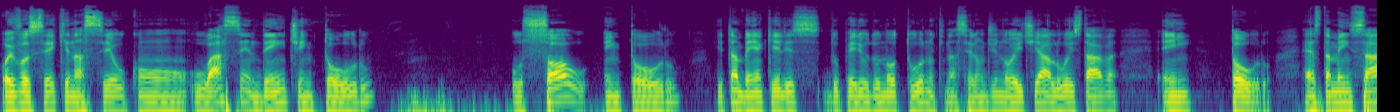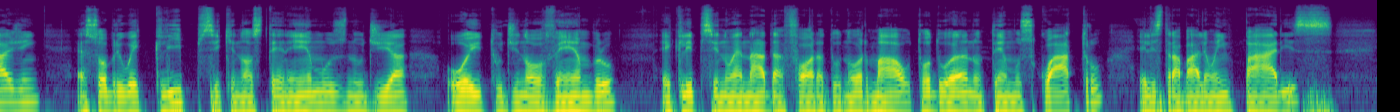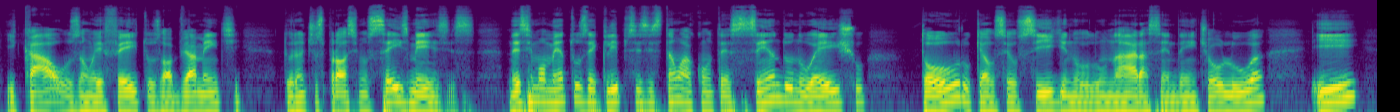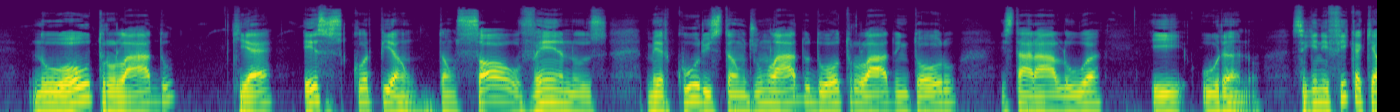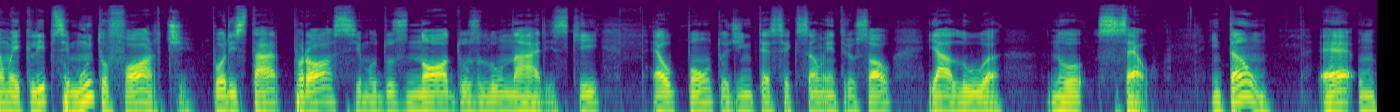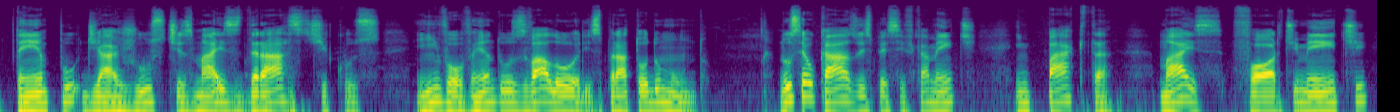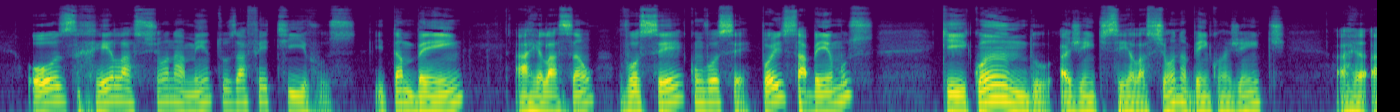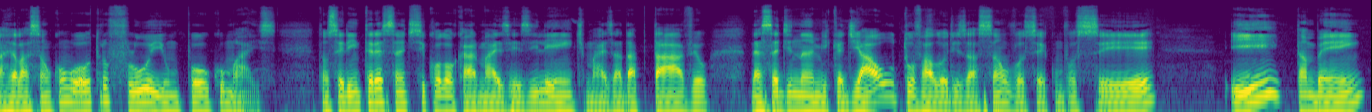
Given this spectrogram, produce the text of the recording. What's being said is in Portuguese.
Oi, você que nasceu com o ascendente em touro, o sol em touro e também aqueles do período noturno que nasceram de noite e a lua estava em touro. Esta mensagem é sobre o eclipse que nós teremos no dia 8 de novembro. Eclipse não é nada fora do normal, todo ano temos quatro, eles trabalham em pares e causam efeitos, obviamente, durante os próximos seis meses. Nesse momento, os eclipses estão acontecendo no eixo Touro, que é o seu signo lunar, ascendente ou lua, e no outro lado, que é Escorpião. Então, Sol, Vênus, Mercúrio estão de um lado, do outro lado, em Touro, estará a Lua e Urano. Significa que é um eclipse muito forte, por estar próximo dos nodos lunares, que é o ponto de intersecção entre o Sol e a Lua no céu. Então, é um tempo de ajustes mais drásticos envolvendo os valores para todo mundo. No seu caso especificamente, impacta mais fortemente os relacionamentos afetivos e também a relação você com você, pois sabemos que quando a gente se relaciona bem com a gente, a, a relação com o outro flui um pouco mais. Então seria interessante se colocar mais resiliente, mais adaptável nessa dinâmica de autovalorização, você com você, e também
